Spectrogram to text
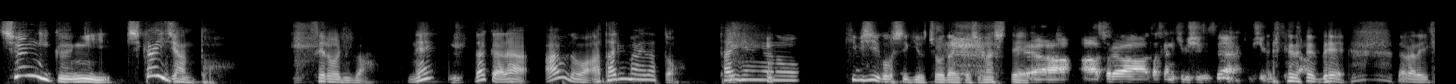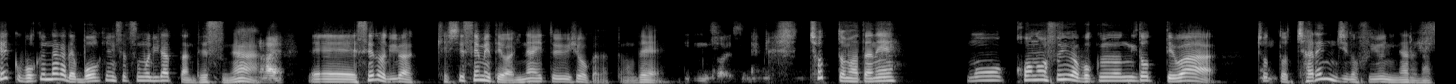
春菊に近いじゃんと。セロリは。ねだから、合うのは当たり前だと。大変、あの、厳しいご指摘を頂戴いたしましいて。やあ、それは確かに厳しいですね。厳しい で、だから結構僕の中で冒険したつもりだったんですが、はい。えーセロリは決して攻めてはいないという評価だったので、うん、そうですね。ちょっとまたね、もうこの冬は僕にとっては、ちょっとチャレンジの冬になるなと。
